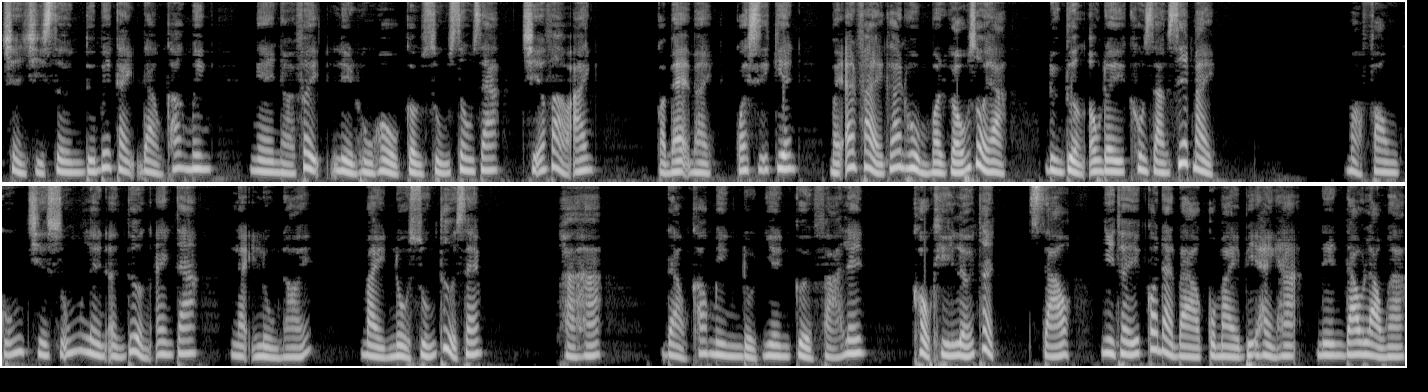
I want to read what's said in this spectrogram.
Trần Trí Sơn đứng bên cạnh đàm khắc minh, nghe nói vậy liền hùng hổ cầm súng xông ra, chĩa vào anh. Còn mẹ mày, quách sĩ kiên, mày ăn phải gan hùm mật gấu rồi à? Đừng tưởng ông đây không dám giết mày. Mỏ Phong cũng chia sũng lên ấn tượng anh ta, lạnh lùng nói. Mày nổ xuống thử xem. Hà hà, đảo Khắc Minh đột nhiên cười phá lên. Khẩu khí lớn thật. Sao? Nhìn thấy con đàn bà của mày bị hành hạ nên đau lòng à?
